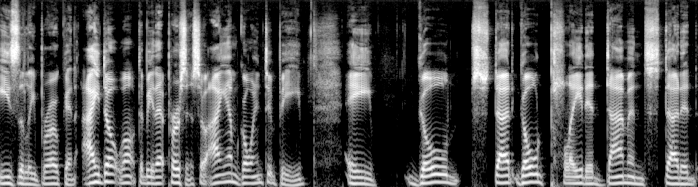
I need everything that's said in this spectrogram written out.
easily broken. I don't want to be that person. So I am going to be a gold stud gold plated diamond studded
